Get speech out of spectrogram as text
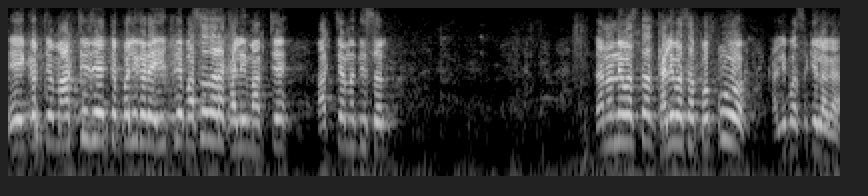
हे इकडचे मागचे जे आहेत ते पलीकडे इथले बसा जरा खाली मागचे. मागच्या न दिसल जणांनी बसतात. खाली बसा पप्पू. खाली बस की लगा.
